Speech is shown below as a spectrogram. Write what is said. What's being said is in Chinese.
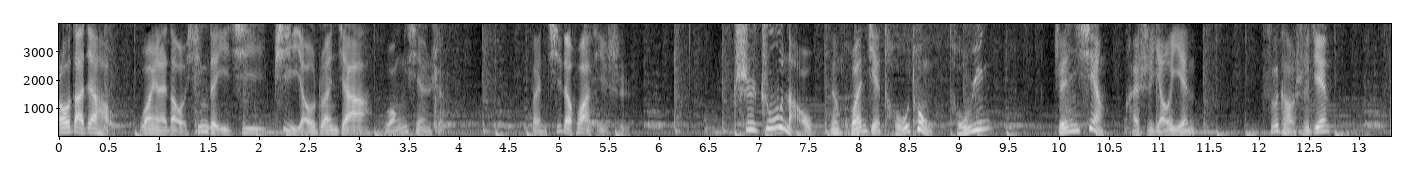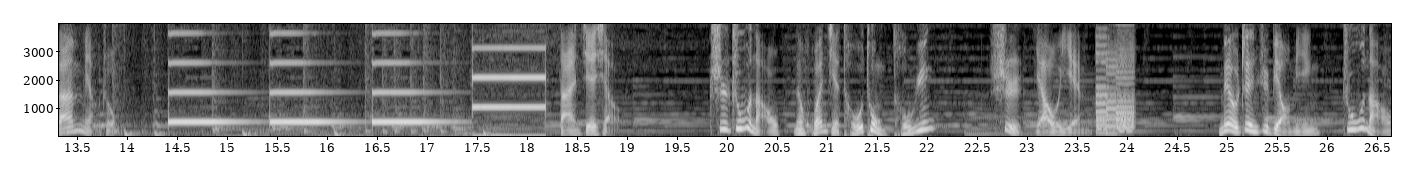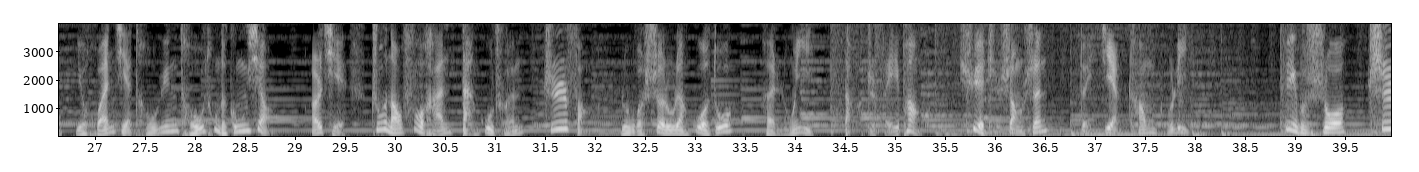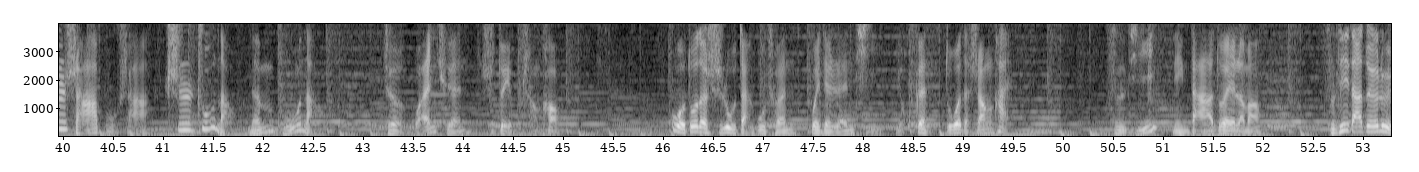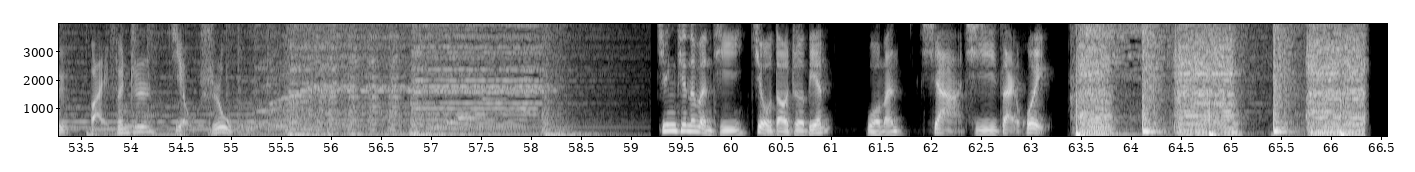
Hello，大家好，欢迎来到新的一期辟谣专家王先生。本期的话题是：吃猪脑能缓解头痛头晕，真相还是谣言？思考时间三秒钟。答案揭晓：吃猪脑能缓解头痛头晕，是谣言。没有证据表明猪脑有缓解头晕头痛的功效。而且猪脑富含胆固醇、脂肪，如果摄入量过多，很容易导致肥胖、血脂上升，对健康不利。并不是说吃啥补啥，吃猪脑能补脑，这完全是对不上号。过多的食入胆固醇会对人体有更多的伤害。此题您答对了吗？此题答对率百分之九十五。今天的问题就到这边，我们下期再会。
